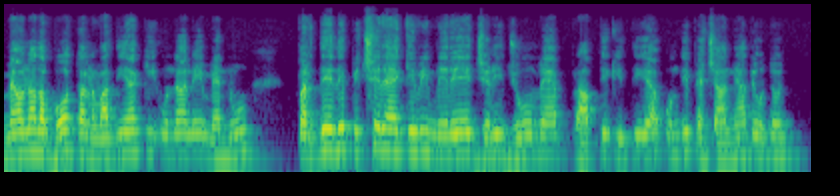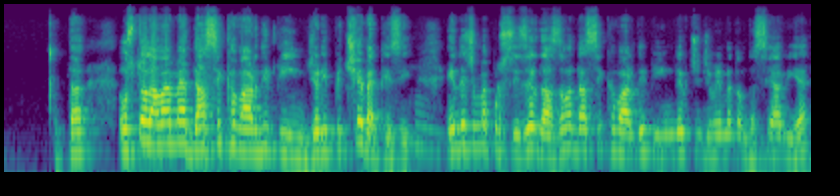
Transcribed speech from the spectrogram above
ਮੈਂ ਉਹਨਾਂ ਦਾ ਬਹੁਤ ਧੰਨਵਾਦੀ ਹਾਂ ਕਿ ਉਹਨਾਂ ਨੇ ਮੈਨੂੰ ਪਰਦੇ ਦੇ ਪਿੱਛੇ ਰਹਿ ਕੇ ਵੀ ਮੇਰੇ ਜਿਹੜੀ ਜੋ ਮੈਂ ਪ੍ਰਾਪਤੀ ਕੀਤੀ ਆ ਉਹਦੀ ਪਹਿਚਾਨਿਆ ਤੇ ਉਦੋਂ ਤਾਂ ਉਸ ਤੋਂ ਇਲਾਵਾ ਮੈਂ 10 ਸਿੱਖ ਅਵਾਰਡ ਦੀ ਟੀਮ ਜਿਹੜੀ ਪਿੱਛੇ ਬੈਠੀ ਸੀ ਇਹਦੇ ਚ ਮੈਂ ਪ੍ਰੋਸੀਜਰ ਦੱਸ ਦਵਾਂ 10 ਸਿੱਖ ਅਵਾਰਡ ਦੀ ਟੀਮ ਦੇ ਵਿੱਚ ਜਿਵੇਂ ਮੈਂ ਤੁਹਾਨੂੰ ਦੱਸਿਆ ਵੀ ਹੈ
